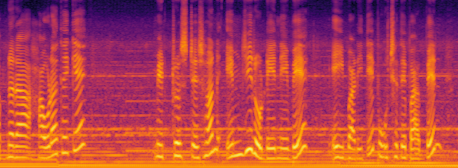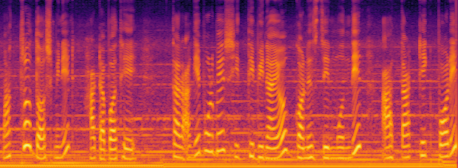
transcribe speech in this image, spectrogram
আপনারা হাওড়া থেকে মেট্রো স্টেশন এমজি রোডে নেবে এই বাড়িতে পৌঁছতে পারবেন। মাত্র দশ মিনিট হাঁটা পথে। তার আগে পড়বে সিদ্ধিবিনায়ক গণেশজির মন্দির আর তার ঠিক পরে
